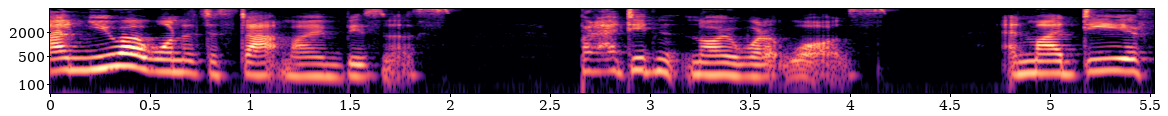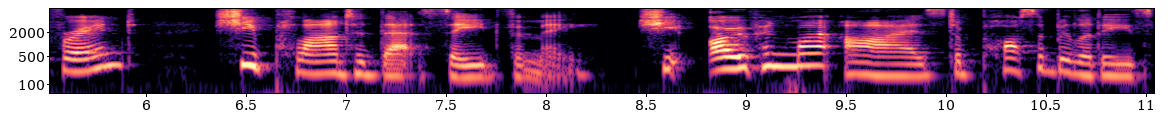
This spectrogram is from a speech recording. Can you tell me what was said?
I knew I wanted to start my own business, but I didn't know what it was. And my dear friend, she planted that seed for me. She opened my eyes to possibilities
